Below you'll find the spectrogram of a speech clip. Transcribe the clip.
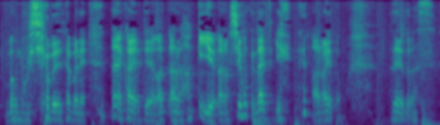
ぱ、僕、やっぱ、やっぱね、何やかんやって、あの、はっきり言う、あの、塩川君大好き。あの、ありがとう。ありがとうございます。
